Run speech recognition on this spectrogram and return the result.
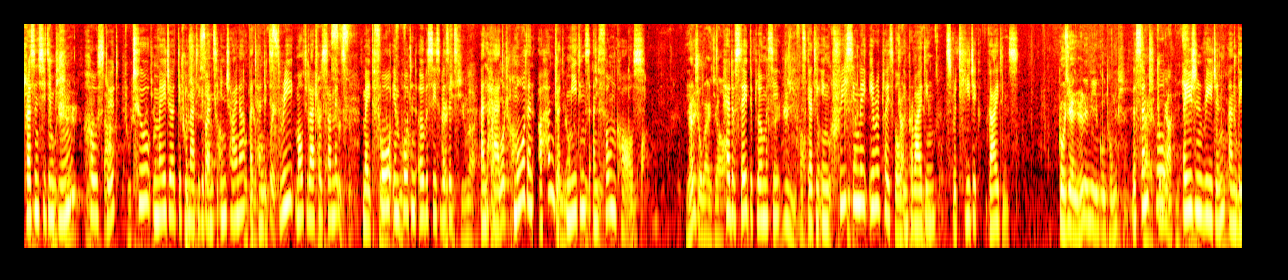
President Xi Jinping hosted two major diplomatic events in China, attended three multilateral summits, made four important overseas visits, and had more than 100 meetings and phone calls. Head of state diplomacy is getting increasingly irreplaceable in providing strategic guidance. The Central Asian region and the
